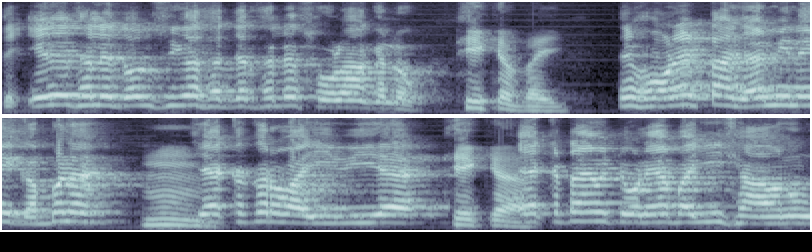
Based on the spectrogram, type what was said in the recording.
ਤੇ ਇਹਦੇ ਥੱਲੇ ਦੁੱਧ ਸੀਗਾ ਸੱਜਰ ਥੱਲੇ 16 ਕਿਲੋ। ਠੀਕ ਆ ਬਾਈ। ਤੇ ਹੁਣ ਇਹ ਢਾਈਆਂ ਮਹੀਨੇ ਹੀ ਗੱਭਣਾ ਹੂੰ। ਚੈੱਕ ਕਰਵਾਈ ਵੀ ਹੈ। ਠੀਕ ਆ ਇੱਕ ਟਾਈਮ ਚੋਣਿਆ ਬਾਈ ਜੀ ਸ਼ਾਮ ਨੂੰ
